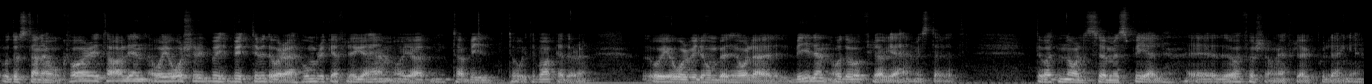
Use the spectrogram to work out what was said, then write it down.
Och då stannar hon kvar i Italien och i år så bytte vi då. då. Hon brukar flyga hem och jag tar biltåget tillbaka då. Och i år ville hon behålla bilen och då flög jag hem istället. Det var ett nollsummespel. Eh, det var första gången jag flög på länge.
